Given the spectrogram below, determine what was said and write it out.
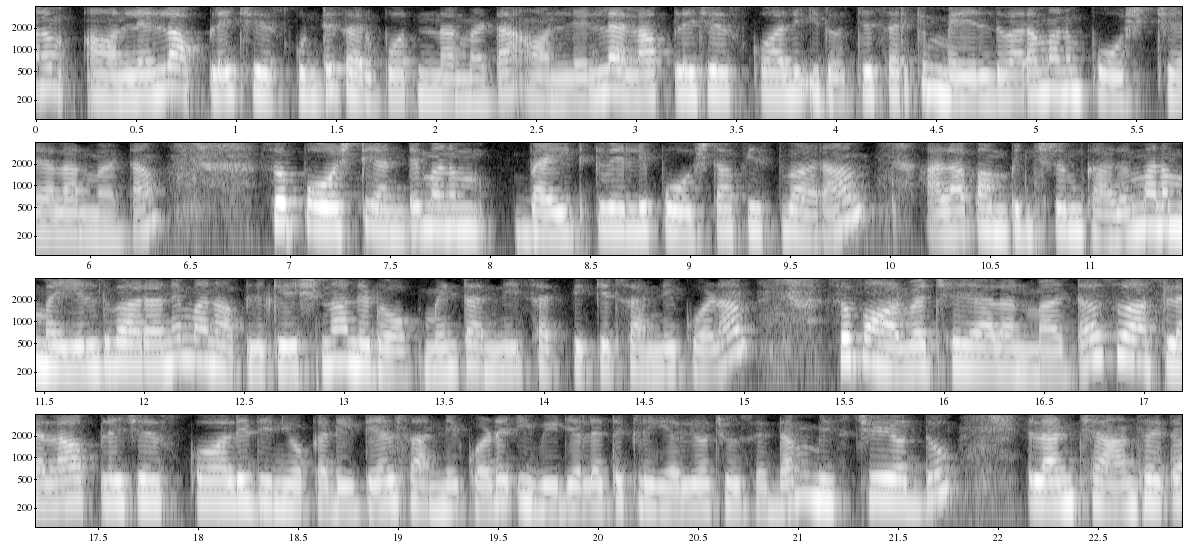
మనం ఆన్లైన్లో అప్లై చేసుకుంటే సరిపోతుందన్నమాట. ఆన్లైన్లో ఎలా అప్లై చేసుకోవాలి? ఇది వచ్చేసరికి మెయిల్ ద్వారా మనం పోస్ట్ చేయాలన్నమాట. సో పోస్ట్ అంటే మనం బయటికి వెళ్ళి పోస్ట్ ఆఫీస్ ద్వారా అలా పంపించడం కాదు. మనం మెయిల్ ద్వారానే మన అప్లికేషన్ అండ్ డాక్యుమెంట్ అన్ని సర్టిఫికేట్స్ అన్నీ కూడా సో ఫార్వర్డ్ చేయాలన్నమాట. సో అసలు ఎలా అప్లై చేసుకోవాలి? దీని యొక్క డీటెయిల్స్ అన్నీ కూడా ఈ వీడియోలో అయితే క్లియర్గా చూసేద్దాం. మిస్ చేయొద్దు. ఇలాంటి ఛాన్స్ అయితే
